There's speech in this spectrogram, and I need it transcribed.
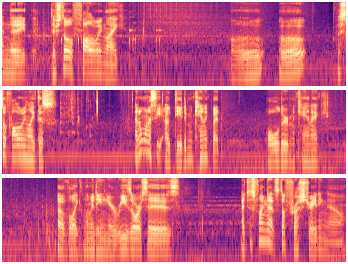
And they they're still following like Oh oh they're still following like this I don't want to see outdated mechanic, but older mechanic of like limiting your resources. I just find that stuff frustrating now.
